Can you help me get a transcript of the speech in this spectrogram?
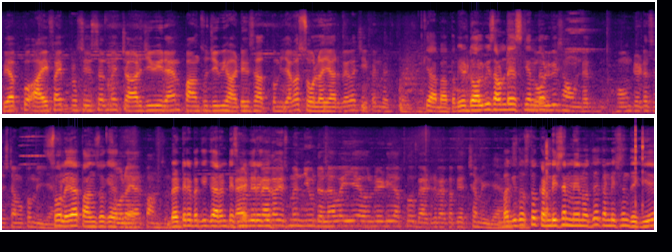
फिर आपको आई फाइव प्रोसेसर में चार जी बी रैम पाँच सौ जी बी हार्ड डिस्क के साथ आपको मिल जाएगा सोलह हज़ार रुपये का चीप एंड बेस्ट क्या बात है ये डॉल्बी साउंड है इसके अंदर? डॉल्बी साउंड है होम थिएटर सिस्टम आपको मिल जाएगा। सोलह हज़ार पाँच सौ के अंदर। 16,500 बैटरी बैक की गारंटी इसमें भी बैटरी रहेगी बैकअप इसमें न्यू डला हुआ है ऑलरेडी आपको बैटरी बैकअप भी अच्छा मिल जाएगा। बाकी दोस्तों कंडीशन मेन होती है कंडीशन देखिए।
